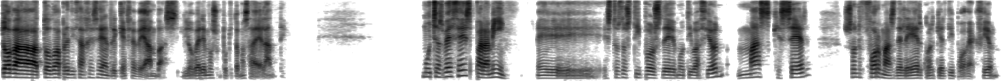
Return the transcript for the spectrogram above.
toda, todo aprendizaje se enriquece de ambas y lo veremos un poquito más adelante. Muchas veces, para mí, eh, estos dos tipos de motivación, más que ser, son formas de leer cualquier tipo de acción.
